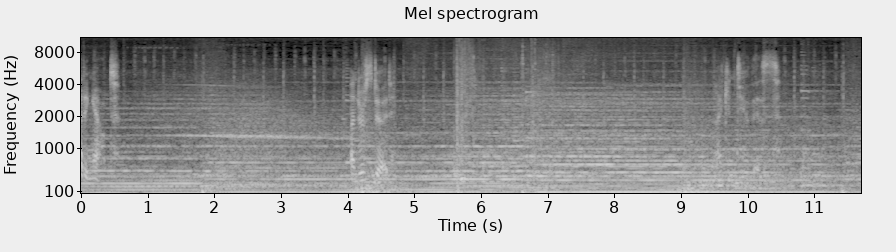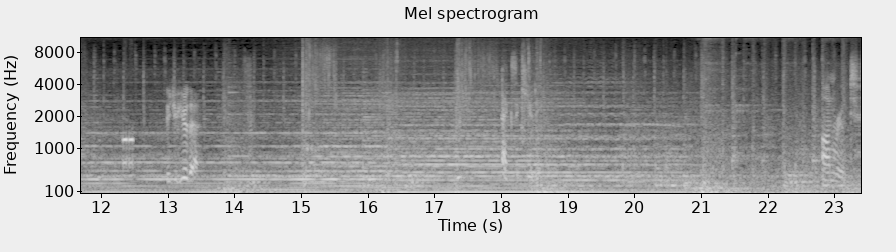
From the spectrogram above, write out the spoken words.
heading out. Understood. I can do this. Did you hear that? Executing. En route.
